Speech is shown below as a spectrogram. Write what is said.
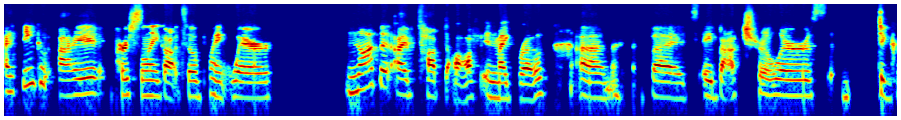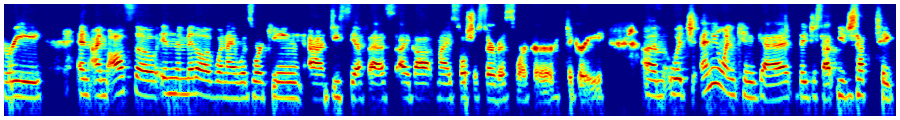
I think I personally got to a point where not that I've topped off in my growth, um, but a bachelor's degree. And I'm also in the middle of when I was working at DCFS, I got my social service worker degree, um, which anyone can get. They just have, you just have to take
